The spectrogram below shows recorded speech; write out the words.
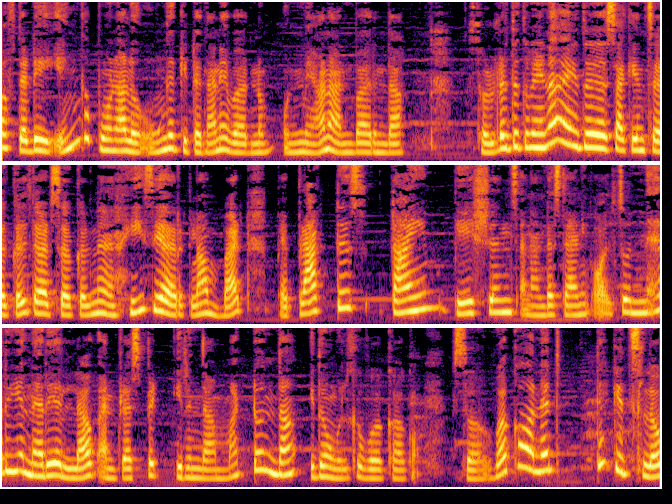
ஆஃப் த டே எங்க போனாலும் உங்ககிட்ட தானே வரணும். உண்மையான அன்பா இருந்தா. சொல்றதுக்கு வேணா இது செகண்ட் சர்க்கிள் தேர்ட் சர்க்கிள்னு ஈஸியா இருக்கலாம். But by practice time patience and understanding also நிறைய நிறைய லவ் அண்ட் ரெஸ்பெக்ட் இருந்தால் மட்டும்தான் இது உங்களுக்கு ஒர்க் ஆகும். So work on it take it slow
